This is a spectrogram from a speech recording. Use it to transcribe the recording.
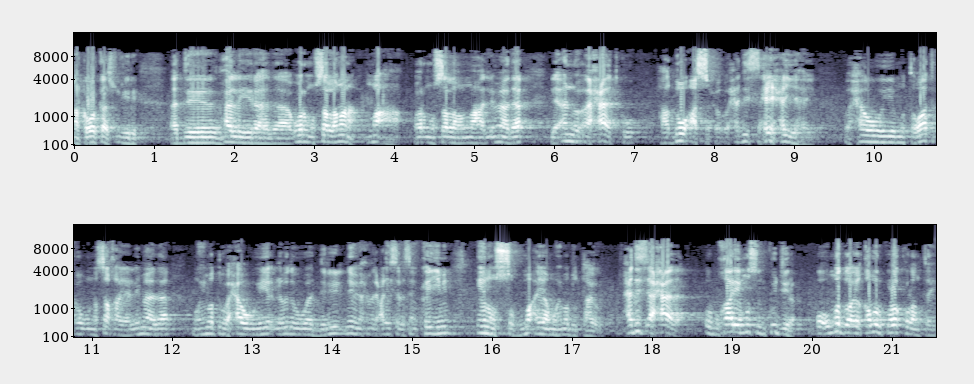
marka warkaasuu yihi hadee maxaa la yihaahdaa war musalamana ma aha war musalama maaha. Limaada? Liannu axaadku hadduu asaxo oo xadiis saxiixa yahay waxaa weeye mutawaatirka wuu nasakaya limaada? Muhimaddu waxaa weeye labadaba waa daliil. Nebi maxamed alay sala slam ka yimid inuu sugmo ayaa muhimaddu tahay. Xadiis axaada oo bukhaariya muslim ku jira oo ummaddu ay qabuul kula kulantay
